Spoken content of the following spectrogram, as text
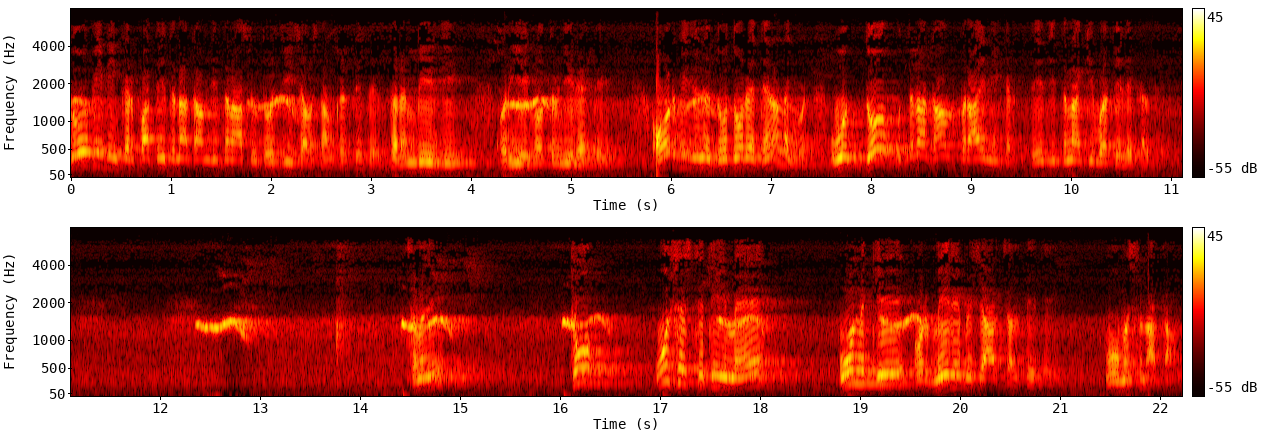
दो भी नहीं कर पाते, इतना काम जितना आशुतोष जी इस अवस्था में करते थे। धर्मवीर जी और ये गौतम जी रहते हैं। और भी जो दो दो रहते हैं ना लगभग, वो दो उतना काम प्राय नहीं करते, जितना कि वो अकेले करते समझिए तो उस स्थिति में उनके और मेरे विचार चलते थे, वो मैं सुनाता हूँ।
